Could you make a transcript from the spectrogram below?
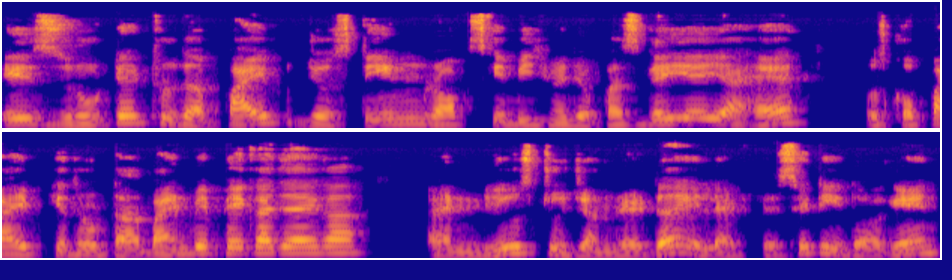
is routed through the pipe जो स्टीम रॉक्स के बीच में जो फंस गई है या है, उसको पाइप के थ्रू टर्बाइन पे फेंका जाएगा and use to generate the electricity तो again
